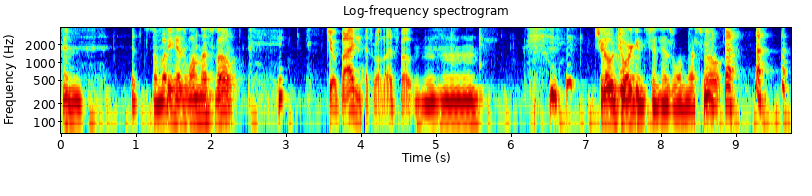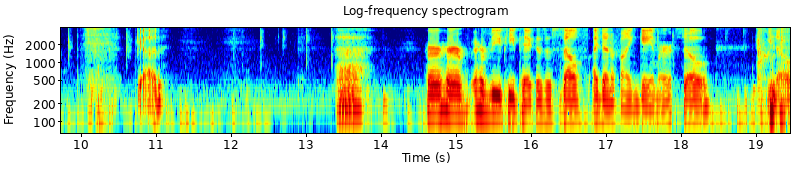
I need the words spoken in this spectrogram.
and somebody has one less vote. Joe Biden has one less vote. hmm Jo Jorgensen has one less vote. God. her her her VP pick is a self-identifying gamer, so you know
